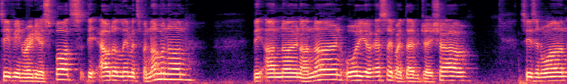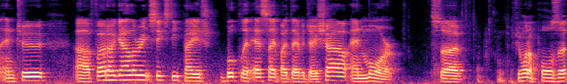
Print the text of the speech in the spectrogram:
TV and radio spots, the Outer Limits phenomenon, the Unknown Unknown, audio essay by David J. Schow, season one and two uh, photo gallery, 60 page booklet essay by David J. Schow, and more. So if you want to pause it,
